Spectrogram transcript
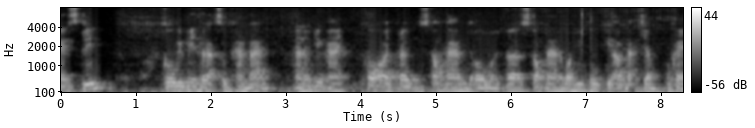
end screen ក៏វាមានសារៈសំខាន់ដែរអាហ្នឹងយើងអាច ខុសឲ្យត្រូវនឹងស្តង់ដារវីដេអូស្តង់ដាររបស់ YouTube គេឲ្យដាក់ចឹងអូខេ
